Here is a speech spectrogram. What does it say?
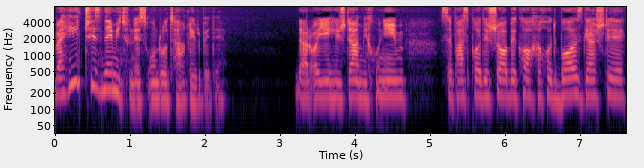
و هیچ چیز نمی‌تونست اون رو تغییر بده. در آیه 18 می‌خونیم سپس پادشاه به کاخ خود بازگشته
